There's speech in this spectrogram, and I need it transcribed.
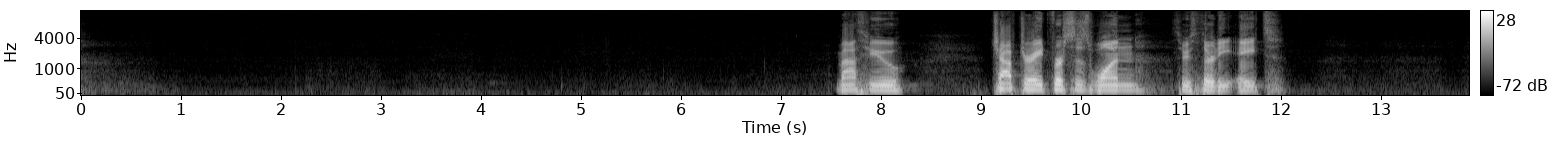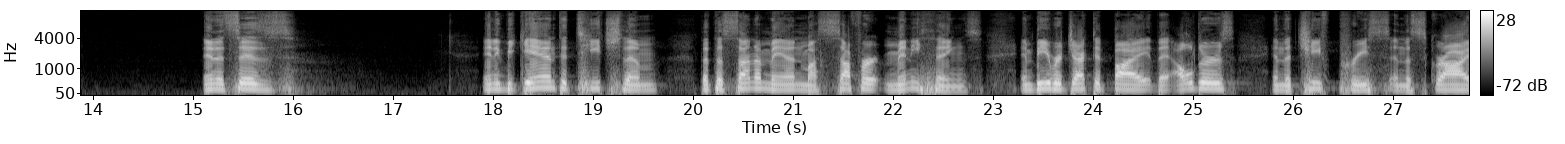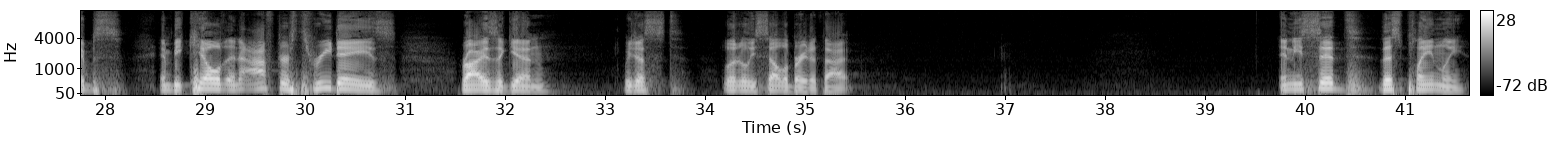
Matthew chapter 8, verses 1 through 38. And it says, And he began to teach them that the Son of Man must suffer many things and be rejected by the elders and the chief priests and the scribes and be killed, and after three days rise again. We just literally celebrated that. And he said this plainly.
